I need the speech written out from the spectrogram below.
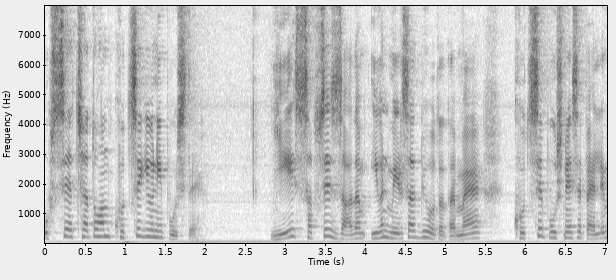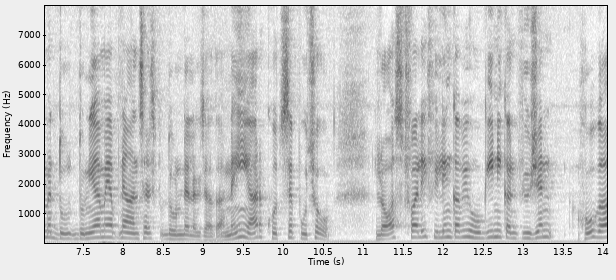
उससे अच्छा तो हम खुद से क्यों नहीं पूछते? ये सबसे ज़्यादा इवन मेरे साथ भी होता था। मैं खुद से पूछने से पहले मैं दु, दुनिया में अपने आंसर्स ढूँढने लग जाता। नहीं यार खुद से पूछो। लॉस्ट वाली फीलिंग कभी होगी नहीं कन्फ्यूज़न होगा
